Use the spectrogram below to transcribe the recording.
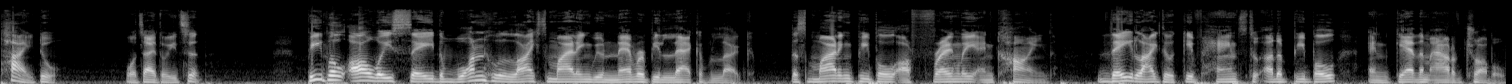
态度。我再读一次。People always say the one who likes smiling will never be lack of luck. The smiling people are friendly and kind. They like to give hands to other people and get them out of trouble.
